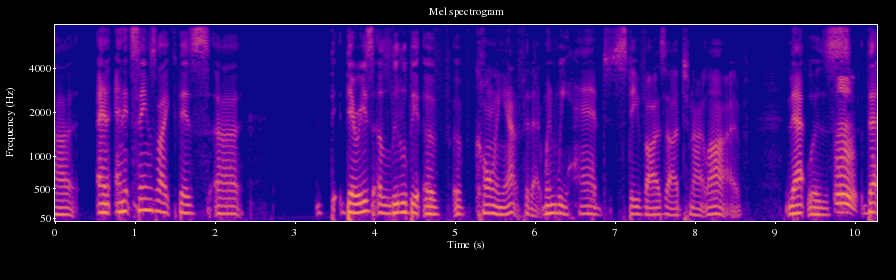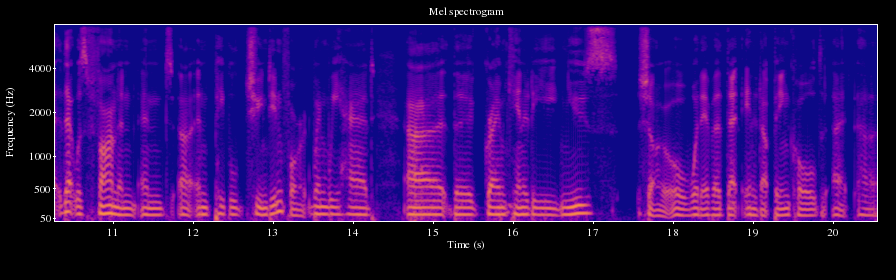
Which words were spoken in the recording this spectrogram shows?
uh, and and it seems like there's uh, th- there is a little bit of, of calling out for that. When we had Steve Vizard tonight live, that was Mm. that that was fun and and uh, and people tuned in for it. When we had uh, the Graham Kennedy news show or whatever that ended up being called at uh,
